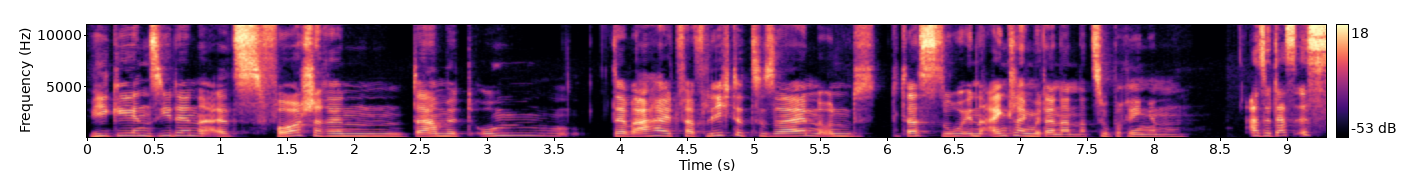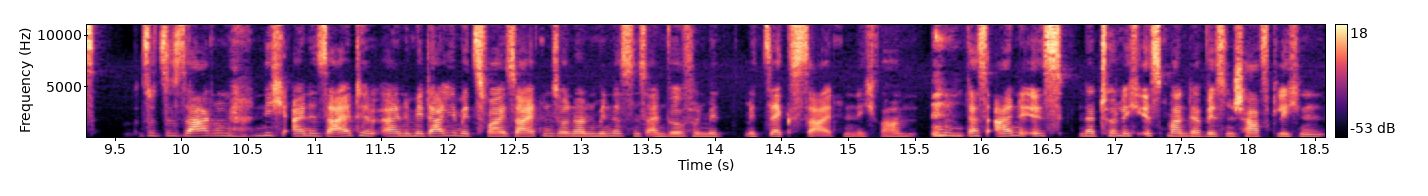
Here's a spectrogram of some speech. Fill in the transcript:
Wie gehen Sie denn als Forscherin damit um, der Wahrheit verpflichtet zu sein und das so in Einklang miteinander zu bringen? Also das ist sozusagen nicht eine Seite, eine Medaille mit zwei Seiten, sondern mindestens ein Würfel mit, mit sechs Seiten, nicht wahr? Das eine ist, natürlich ist man der wissenschaftlichen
